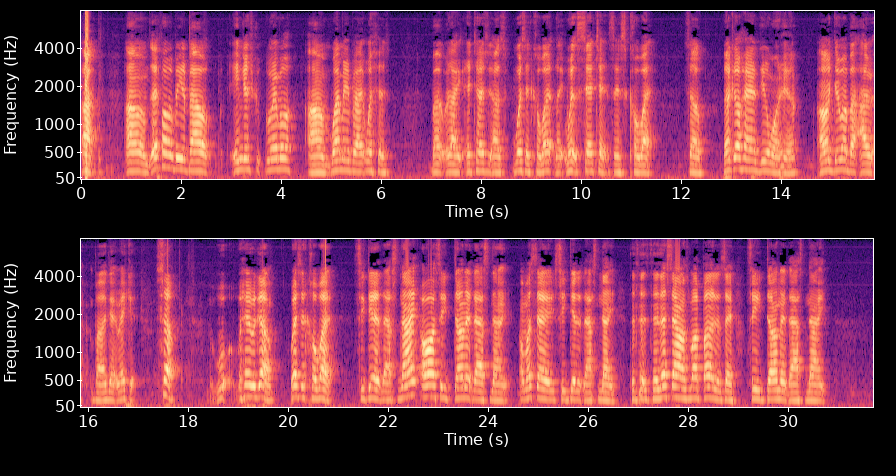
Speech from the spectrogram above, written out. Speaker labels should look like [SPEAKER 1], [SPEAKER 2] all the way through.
[SPEAKER 1] Alright. Um, that's probably about English grammar. Um, what I mean by what's this? But like it tells us what's it correct, like what sentence is correct. So let's go ahead and do one here. I'll do it, but I but I didn't make it. So here we go. What's it correct? She did it last night, or she done it last night. I'm gonna say she did it last night. That sounds much better than say she done it last night.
